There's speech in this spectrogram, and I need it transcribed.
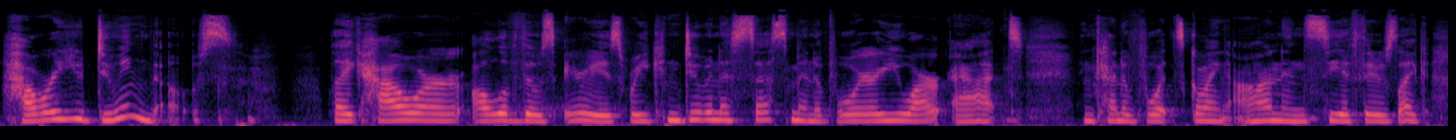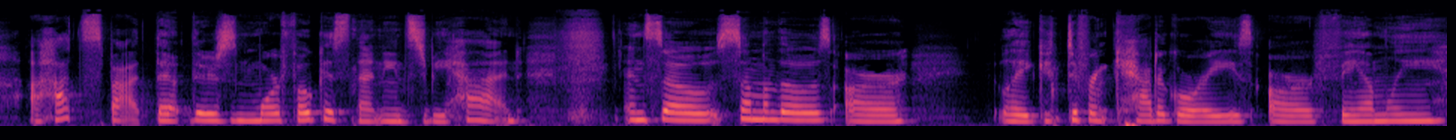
how are you doing those like, how are all of those areas where you can do an assessment of where you are at and kind of what's going on and see if there's like a hot spot that there's more focus that needs to be had. And so, some of those are like different categories are family,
